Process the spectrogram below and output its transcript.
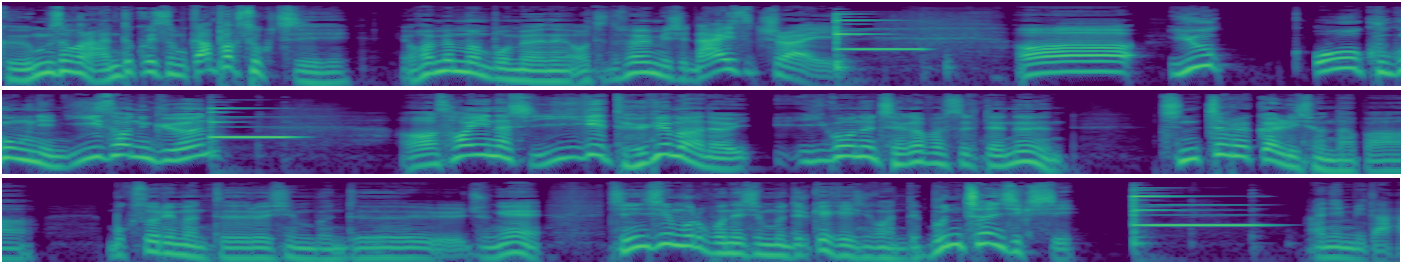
그 음성을 안 듣고 있으면 깜빡 속지. 화면만 보면은 어쨌든 서현미 씨 nice try. 어 6590님 이선균 어 서인아 씨 이게 되게 많아요. 이거는 제가 봤을 때는 진짜로 헷갈리셨나 봐. 목소리만 들으신 분들 중에 진심으로 보내신 분들이 꽤 계신 것 같은데 문천식 씨 아닙니다.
